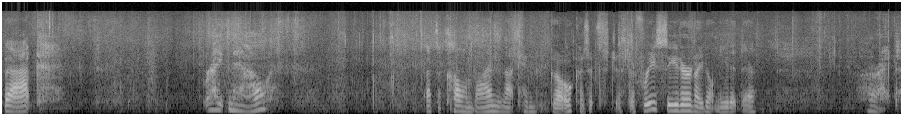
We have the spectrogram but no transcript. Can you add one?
back right now. That's a columbine and that can go because it's just a free seeder and I don't need it there. All right,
